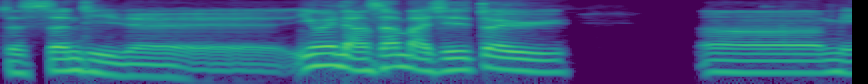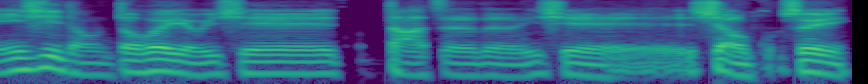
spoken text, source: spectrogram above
的身体的，因为两三百其实对于。呃，免疫系统都会有一些打折的一些效果，所以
